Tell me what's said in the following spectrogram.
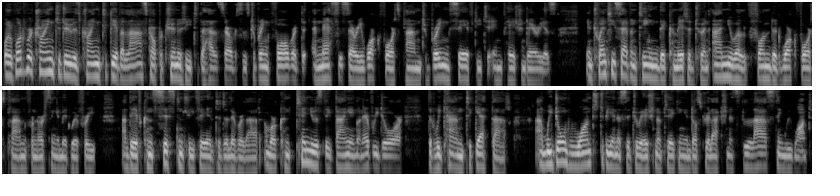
Well, what we're trying to do is trying to give a last opportunity to the health services to bring forward a necessary workforce plan to bring safety to inpatient areas. In 2017, they committed to an annual funded workforce plan for nursing and midwifery, and they have consistently failed to deliver that. And we're continuously banging on every door that we can to get that. And we don't want to be in a situation of taking industrial action. It's the last thing we want.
